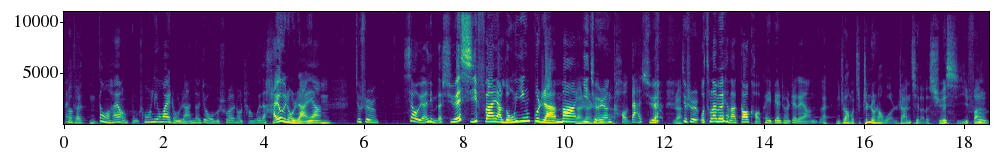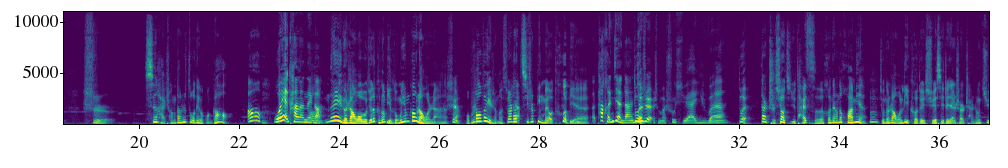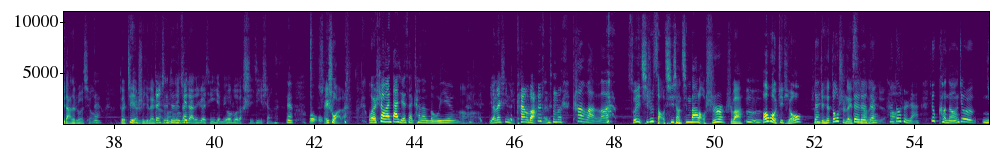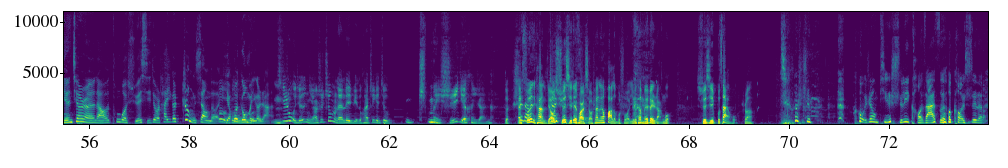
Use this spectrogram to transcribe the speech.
哎刚才，嗯但我还想补充另外一种燃的，就是我们说的这种常规的，还有一种燃呀，嗯，就是校园里面的学习番呀，龙樱不燃吗？一群人考大学，就是我从来没有想到高考可以变成这个样子。哎，你知道吗？就真正让我燃起来的学习番嗯，是新海诚当时做那个广告，哦，我也看了那个，哦那个让我我觉得可能比龙樱更让我燃。是。我不知道为什么，虽然它其实并没有特别呃，它很简单，就是什么数学、语文，对，但是只需要几句台词和那样的画面，嗯。就能让我立刻对学习这件事儿产生巨大的热情。对。对，这也是一类燃嘛但是你对对对那巨大的热情也没有落到实际上。那我谁说的？我是上完大学才看的龙樱，啊？原来是你看晚了的吗？看晚了，所以其实早期像金巴老师是吧，嗯嗯。包括 GTO 什么这些都是类似这样的感觉对，。它啊都是燃，就可能就是年轻人，然后通过学习，就是他一个正向的，也会给我们一个燃。嗯其实我觉得你要是这么来类比的话，这个就嗯吃美食也很燃呢。对，哎，所以你看聊学习这块，小山连话都不说，因为他没被燃过，学习不在乎是吧？就是 我这种凭实力考砸所有考试的，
